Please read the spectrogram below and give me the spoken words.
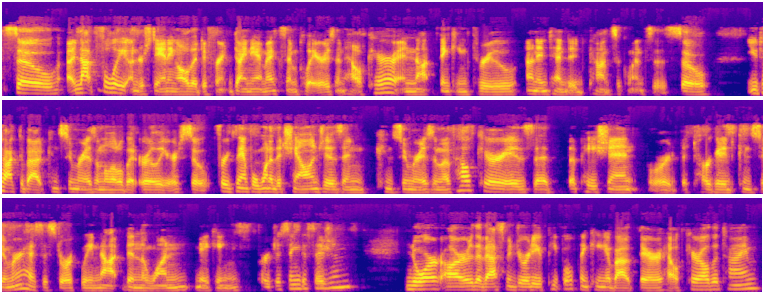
So, uh, not fully understanding all the different dynamics and players in healthcare and not thinking through unintended consequences. So, you talked about consumerism a little bit earlier. So, for example, one of the challenges in consumerism of healthcare is that the patient or the targeted consumer has historically not been the one making purchasing decisions, nor are the vast majority of people thinking about their healthcare all the time.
